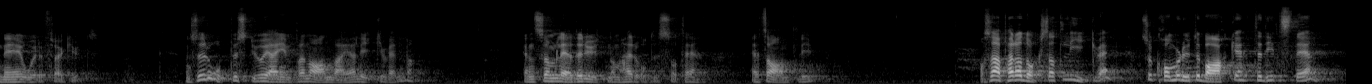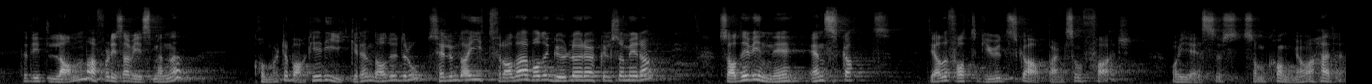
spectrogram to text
ned ordet fra Gud. Men så ropes du og jeg inn på en annen vei allikevel. da. En som leder utenom Herodes og til et annet liv. Og så er paradokset at likevel så kommer du tilbake til ditt sted, til ditt land da, for disse avismennene kommer tilbake rikere enn da du dro. Selv om du har gitt fra deg både gull og røkelse og myrra, så hadde de vunnet en skatt. De hadde fått Gud, skaperen, som far og Jesus som konge og herre.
